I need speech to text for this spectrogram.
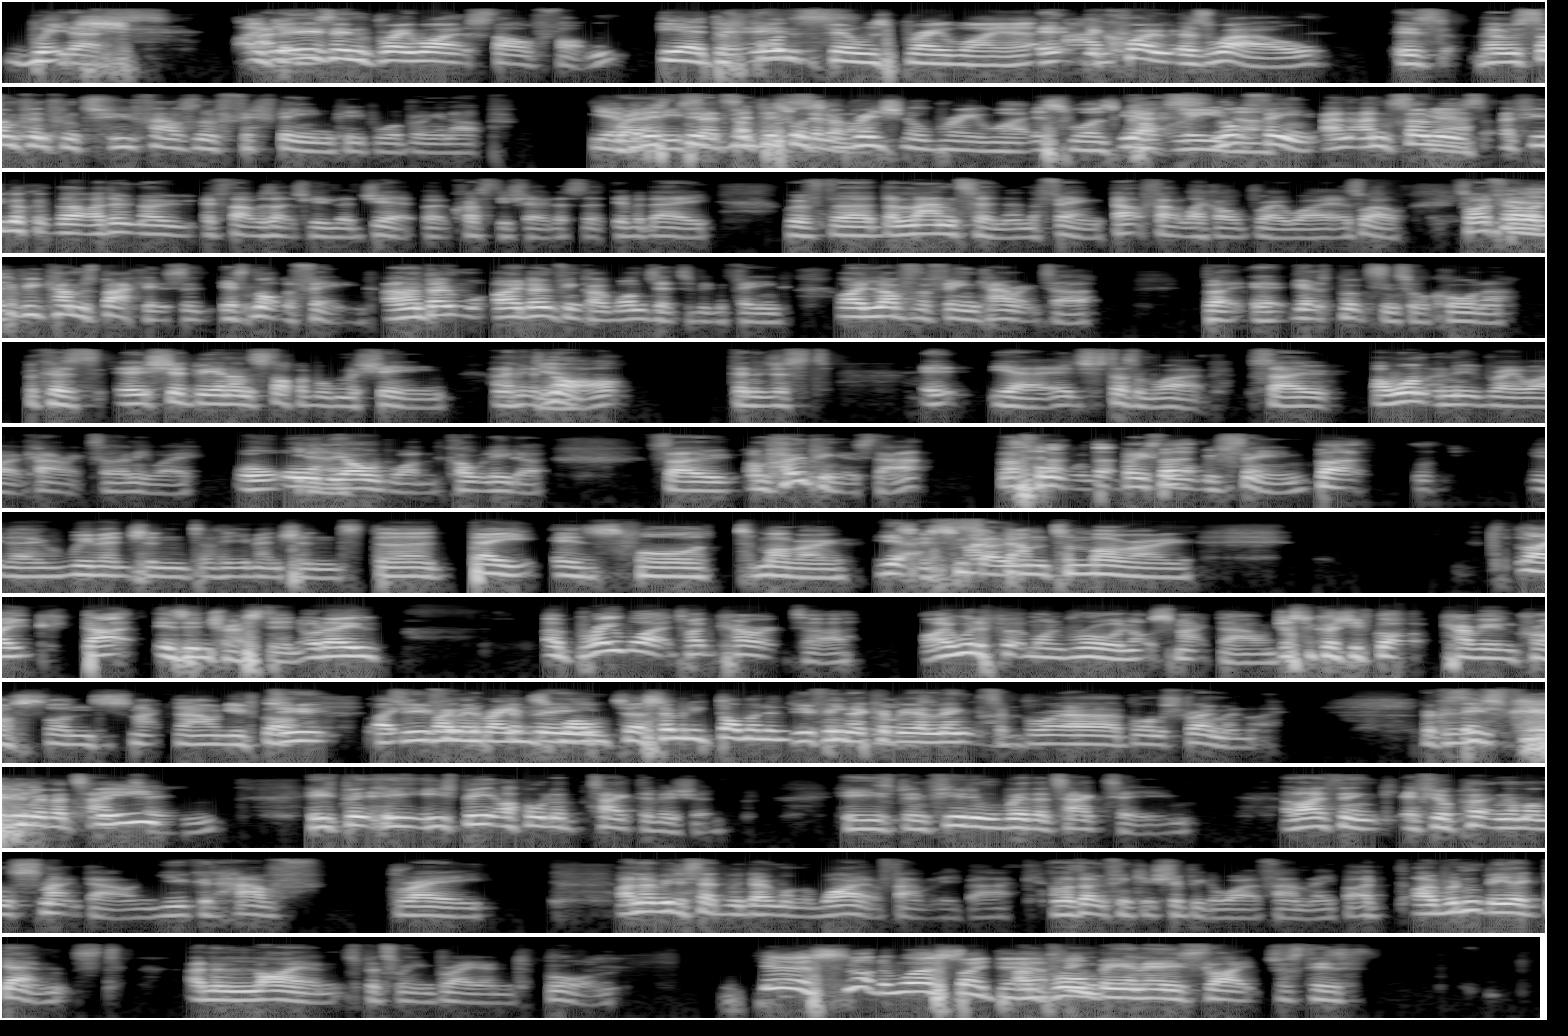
which Yes, and it is in Bray Wyatt style font. Yeah, the it font is- feels Bray Wyatt. It, the quote as well is there was something from 2015 people were bringing up. yeah, where but this, he this- said but this was similar. original Bray Wyatt. This was Yes, not Fiend, and and so Yeah. is if you look at the I don't know if that was actually legit, but Krusty showed us it the other day with the the lantern and the thing that felt like old Bray Wyatt as well. So I feel Yeah. like if he comes back, it's it's not the Fiend, and I don't I don't think I want it to be the Fiend. I love the Fiend character, but it gets booked into a corner because it should be an unstoppable machine, and if it's Yeah. not, then it just it yeah it just doesn't work. So I want a new Bray Wyatt character anyway, or or Yeah. the old one, cult leader. So I'm hoping it's that. That's what that- that- based on what we've seen. but you know, we mentioned, I think you mentioned the date is for tomorrow. Yeah. so so- SmackDown tomorrow. Like that is interesting. Although a Bray Wyatt type character, I would have put him on Raw, not SmackDown, just because you've got Karrion Kross on SmackDown. You've got Do you, like Roman Reigns, be- Walter, so many dominant. do you think there could be a link to uh, Braun Strowman though? Because he's feuding with a tag be. team. He's been he, he's beat up all the tag division. He's been feuding with a tag team, and I think if you're putting him on SmackDown, you could have Bray. I know we just said we don't want the Wyatt family back, and I don't think it should be the Wyatt family, but I, I wouldn't be against an alliance between Bray and Braun. Yeah, it's not the worst idea. and Braun being his like just his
